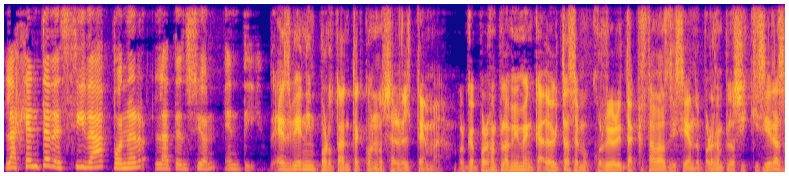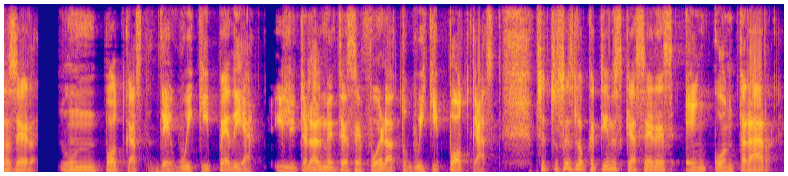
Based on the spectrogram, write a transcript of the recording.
la gente decida poner la atención en ti. Es bien importante conocer el tema, porque por ejemplo a mí me encanta, ahorita se me ocurrió ahorita que estabas diciendo, por ejemplo, si quisieras hacer un podcast de Wikipedia y literalmente ese fuera tu wiki podcast, pues entonces lo que tienes que hacer es encontrar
